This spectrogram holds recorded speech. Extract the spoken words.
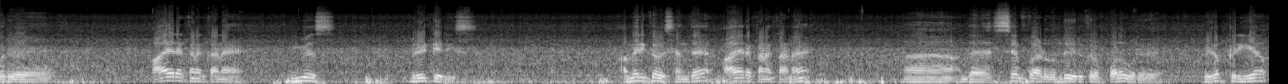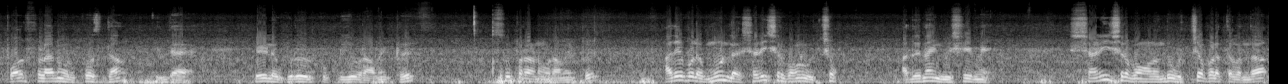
ஒரு ஆயிரக்கணக்கான யுஎஸ் மிலிட்டரிஸ் அமெரிக்காவை சேர்ந்த ஆயிரக்கணக்கான அந்த சேஃப்கார்டு வந்து இருக்கிற போல் ஒரு மிகப்பெரிய பவர்ஃபுல்லான ஒரு போஸ்ட் தான் இந்த ஏழு குரு இருக்கக்கூடிய ஒரு அமைப்பு. சூப்பரான ஒரு அமைப்பு. அதே போல் மூணில் சனீஸ்வர பகவான் உச்சம். அதுதான் இங்கே விஷயமே. சனீஸ்வர பகவான் வந்து உச்ச பலத்தில் வந்தால்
